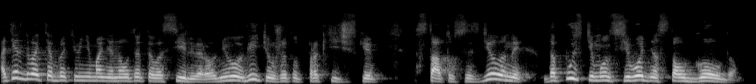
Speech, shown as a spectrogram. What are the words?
А теперь давайте обратим внимание на вот этого Сильвера. У него, видите, уже тут практически статусы сделаны. Допустим, он сегодня стал голдом.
